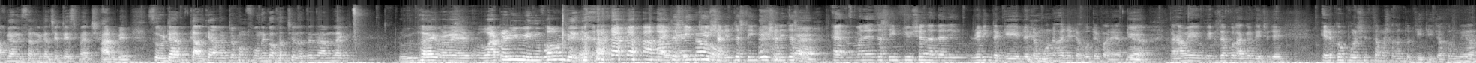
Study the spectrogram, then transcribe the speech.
আফগানিস্তানের কাছে টেস্ট ম্যাচ হারবে সো ওইটা কালকে আবার যখন ফোনে কথা ছিল তখন আম লাইক মানে what are you involved in No, it's just intuition. It's just intuition. It's just হ্যাঁ। uh, মানে যেটা মনে হয় যেটা হতে পারে আর কারণ আমি এক্সাম্পল আগে দিয়েছি যে এরকম পরিস্থিতিতে আমরা সাধারণত জিতি। যখন we are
